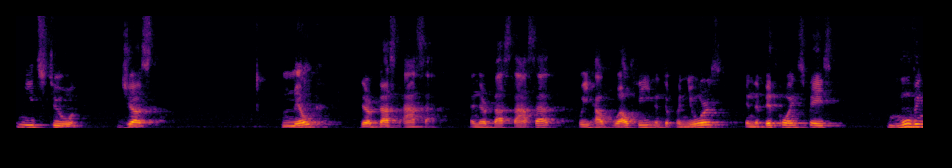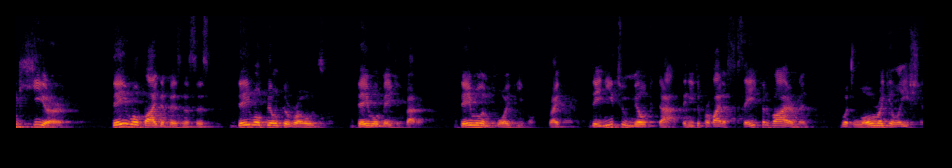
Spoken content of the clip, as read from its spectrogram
needs to just milk their best asset, and their best asset we have wealthy entrepreneurs in the Bitcoin space moving here. They will buy the businesses they will build the roads, they will make it better. They will employ people, right? They need to milk that. They need to provide a safe environment with low regulation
